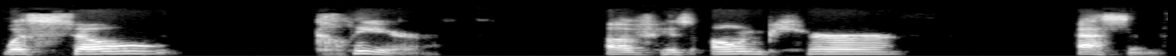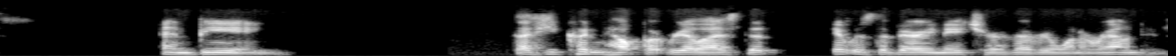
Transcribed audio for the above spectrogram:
was so clear of his own pure essence and being that he couldn't help but realize that it was the very nature of everyone around him.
